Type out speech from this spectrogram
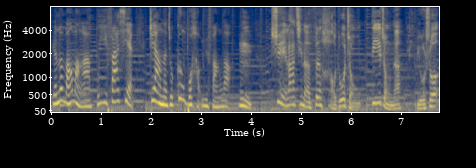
人们往往啊不易发现，这样呢就更不好预防了。嗯，血液垃圾呢分好多种，第一种呢，比如说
